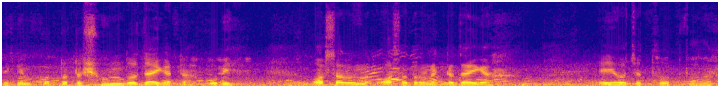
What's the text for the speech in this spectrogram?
দেখেন কতটা সুন্দর জায়গাটা, খুবই অসাধারণ অসাধারণ একটা জায়গা। এই হচ্ছে থ্রোত পাহাড়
